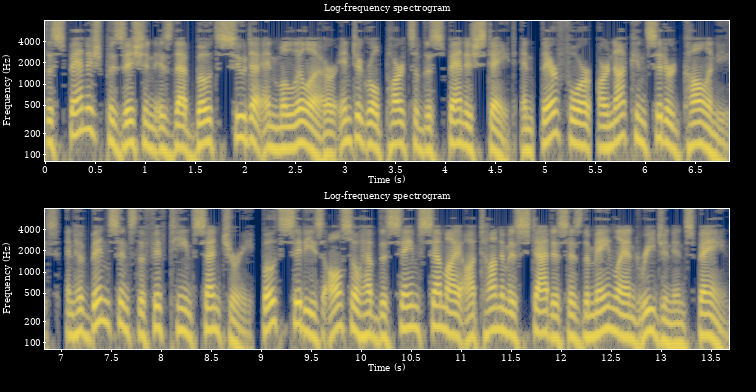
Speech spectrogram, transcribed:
The Spanish position is that both Ceuta and Melilla are integral parts of the Spanish state and, therefore, are not considered colonies, and have been since the 15th century. Both cities also have the same semi autonomous status as the mainland region in Spain.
